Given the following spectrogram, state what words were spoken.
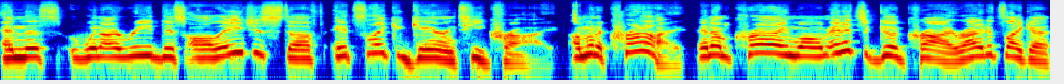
And this when I read this all ages stuff, it's like a guarantee cry. I'm gonna cry, and I'm crying while I'm, and it's a good cry, right? It's like a,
